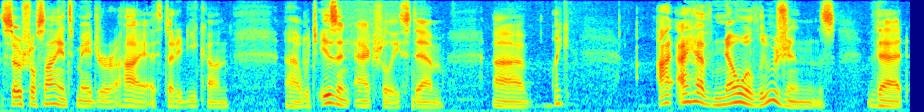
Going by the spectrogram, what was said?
social science major. Hi, I studied econ, uh, which isn't actually STEM. Uh, like, I, I have no illusions that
